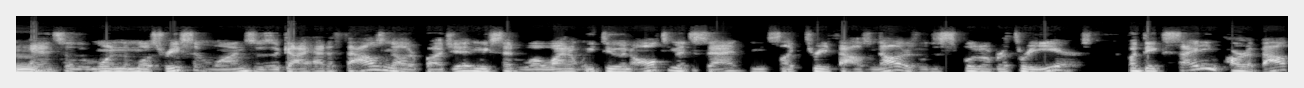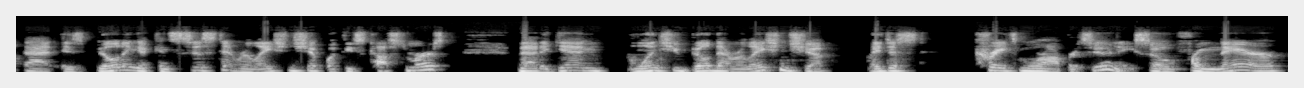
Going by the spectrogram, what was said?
Mm. and so one of the most recent ones is a guy had a thousand dollar budget and we said well why don't we do an ultimate set? And it's like three thousand dollars. We'll just split over three years. But the exciting part about that is building a consistent relationship with these customers that again once you build that relationship it just creates more opportunity. So from there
